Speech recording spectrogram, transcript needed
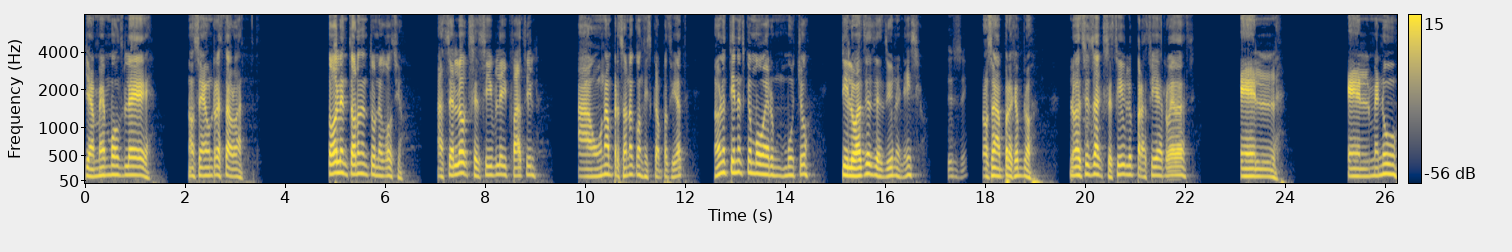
llamémosle, no sé, un restaurante, todo el entorno de tu negocio, hacerlo accesible y fácil a una persona con discapacidad, no le tienes que mover mucho si lo haces desde un inicio. Sí, sí, sí. O sea, por ejemplo, lo haces accesible para silla de ruedas. El, el menú,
